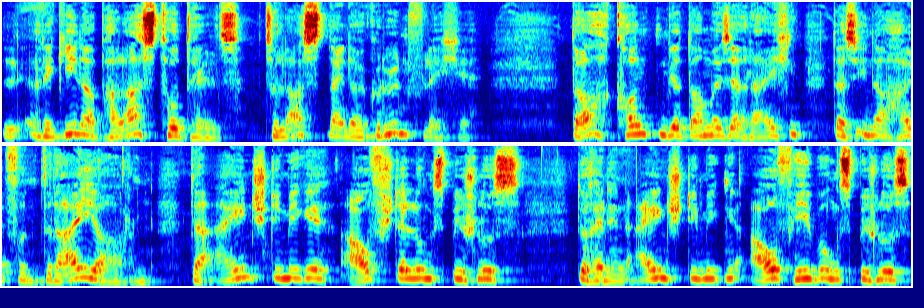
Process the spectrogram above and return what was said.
Regina Palast Hotels zulasten einer Grünfläche, da konnten wir damals erreichen, dass innerhalb von drei Jahren der einstimmige Aufstellungsbeschluss durch einen einstimmigen Aufhebungsbeschluss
